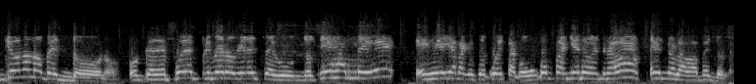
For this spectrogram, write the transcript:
Yo no lo perdono, porque después del primero viene el segundo. Si es al revés, es ella la que se cuesta con un compañero de trabajo, él no la va a perdonar.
